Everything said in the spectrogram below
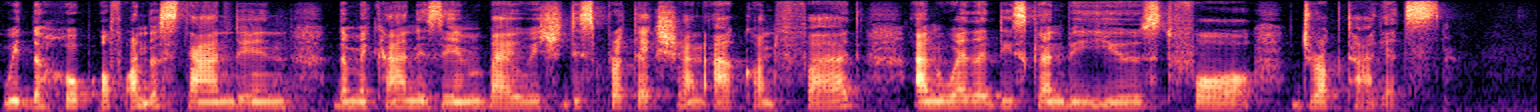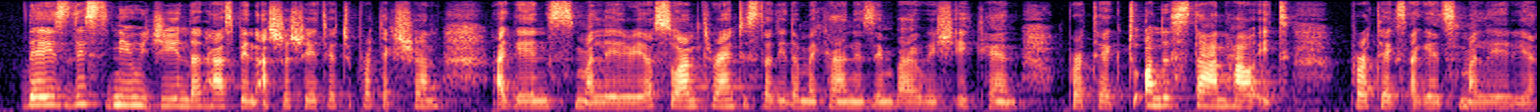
with the hope of understanding the mechanism by which this protection are conferred and whether this can be used for drug targets. There is this new gene that has been associated to protection against malaria. So I'm trying to study the mechanism by which it can protect, to understand how it protects against malaria.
